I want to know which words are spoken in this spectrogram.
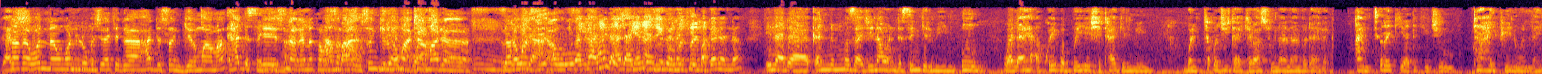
Kaga wannan wani lokaci zake ga haddasan girma ma. Haddasan eh girma. suna ganin kamar sun- sun girma matar ma da da wanda ya auro. tsakani da alamu yanzu da nake maganan nan ina da kannin mazaje na wanda sun girme ni. Mm. wallahi akwai babban yashi ta girme ni. Ban taba ji ta kira suna na ba direct an tirakiya take ce mu ta haife ni wallahi.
